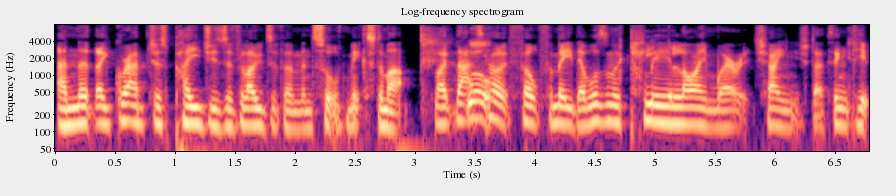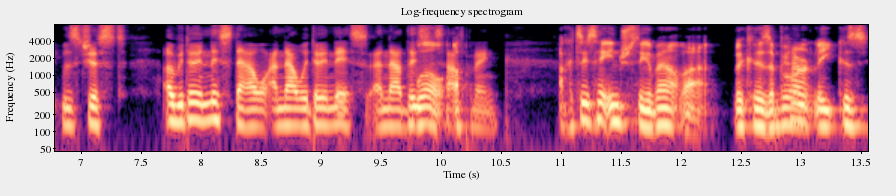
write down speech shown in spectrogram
And that they grabbed just pages of loads of them and sort of mixed them up. Like that's Well- how it felt for me. There wasn't a clear line where it changed. I think it was just, oh, we're doing this now, and now we're doing this, and now this Well, is happening. I could say something interesting about that because apparently, because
